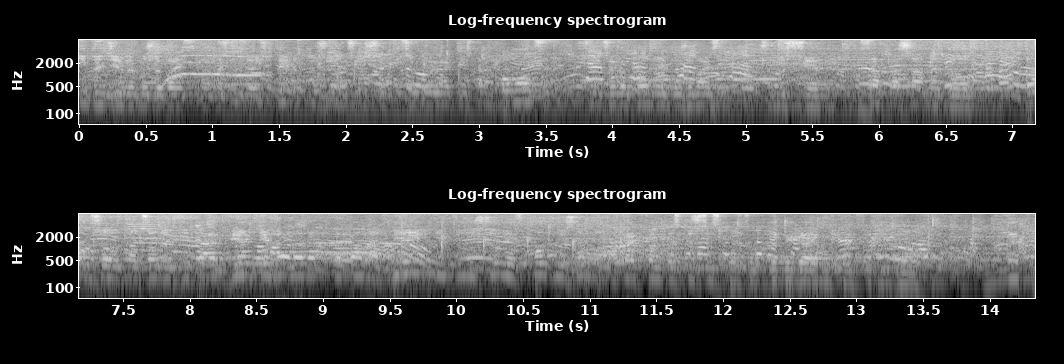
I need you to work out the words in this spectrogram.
I będziemy, proszę Państwa, zaświecać tych, którzy oczywiście potrzebują jakiejś tam pomocy, czegokolwiek, proszę Państwa, oczywiście zapraszamy do dobrze oznaczonych i tak wielkie brawa dla Pana, pięknie finiszuje z podwyższoną, a tak fantastyczny sposób dobiegają w tej chwili do mety.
